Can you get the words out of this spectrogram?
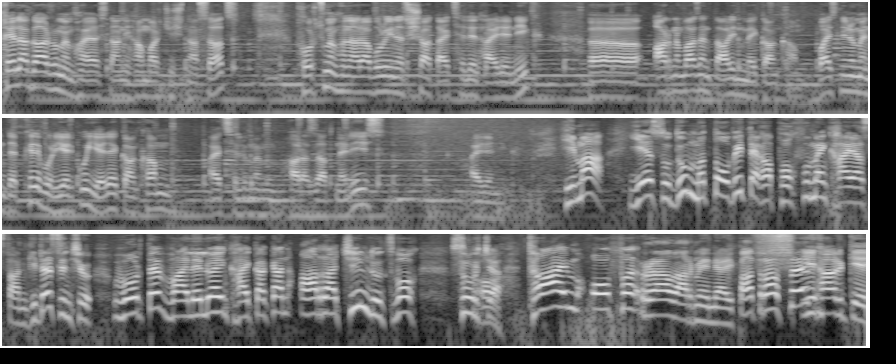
Խելագարվում եմ Հայաստանի համար ճիշտն ասած։ Փորձում եմ հնարավորինս շատ այցելել հայրենիք, առնվազն տարին մեկ անգամ, բայց լինում են դեպքեր, որ 2-3 անգամ այցելում եմ հարազատներիս հայրենիք։ Հիմա ես ու դու մտովի տեղափոխվում ենք Հայաստան։ Գիտես ինչու, որտեղ վայելելու ենք հայկական առաջին լուծվող սուրճը։ Time of Real Armenia-ի։ Պատրաստ ես։ Իհարկե,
